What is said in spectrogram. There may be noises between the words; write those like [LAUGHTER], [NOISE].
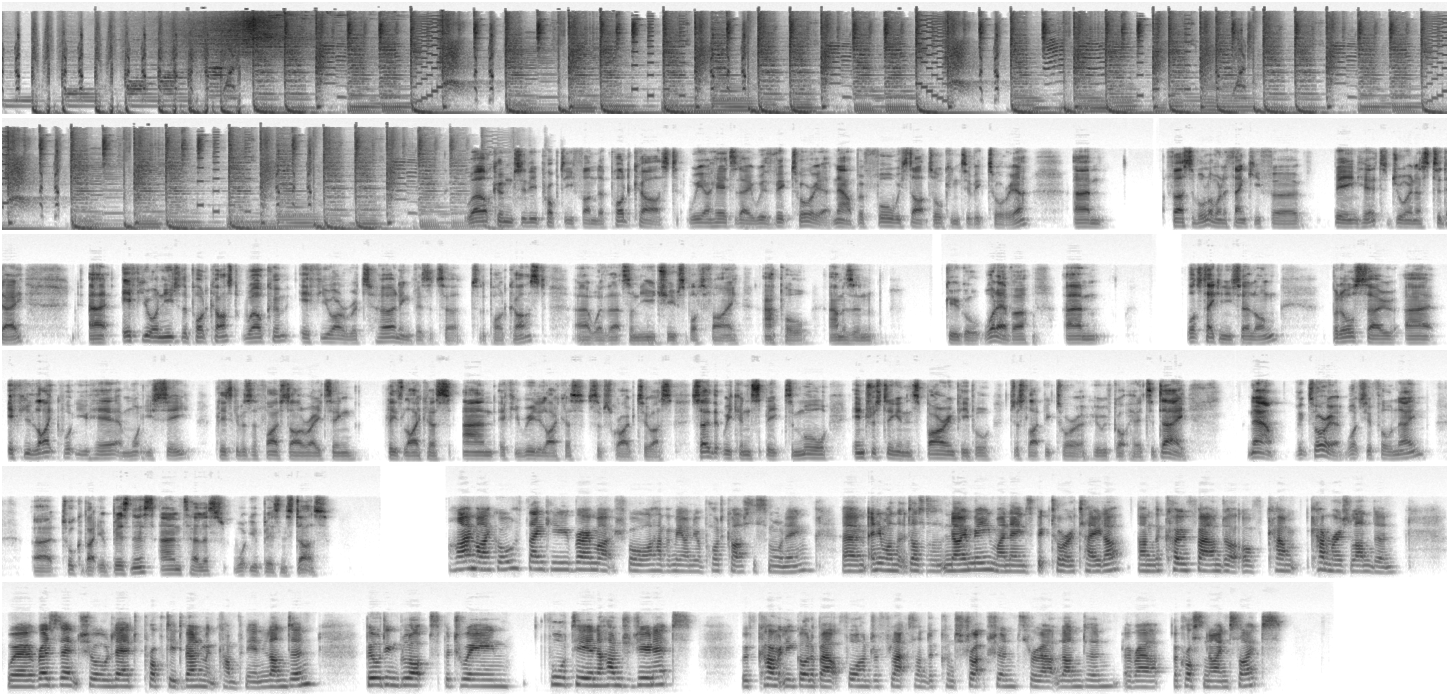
Welcome to the Property Funder podcast. We are here today with Victoria. Now, before we start talking to Victoria, um, first of all, I want to thank you for being here to join us today. Uh, if you are new to the podcast, welcome. If you are a returning visitor to the podcast, uh, whether that's on YouTube, Spotify, Apple, Amazon, Google, whatever, um, what's taken you so long? But also, uh, if you like what you hear and what you see, please give us a five star rating. Please like us. And if you really like us, subscribe to us so that we can speak to more interesting and inspiring people just like Victoria, who we've got here today. Now, Victoria, what's your full name? Uh, talk about your business and tell us what your business does. Hi, Michael. Thank you very much for having me on your podcast this morning. Um, anyone that doesn't know me, my name's Victoria Taylor. I'm the co founder of Cam- Camrose London. We're a residential led property development company in London, building blocks between 40 and 100 units. We've currently got about 400 flats under construction throughout London, around across nine sites.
